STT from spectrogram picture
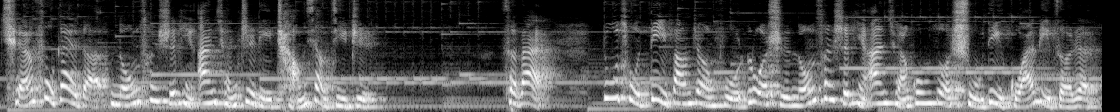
全覆盖的农村食品安全治理长效机制。此外，督促地方政府落实农村食品安全工作属地管理责任，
